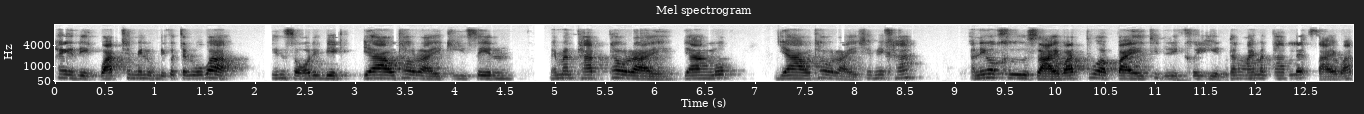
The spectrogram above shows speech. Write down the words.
ให้เด็กวัดใช่ไหมลูกเด็กก็จะรู้ว่าดินสอเด็กๆยาวเท่าไหร่กี่เซนไม้บรรทัดเท่าไหร่ ยางลบยาวเท่าไหร่ใช่ไหมคะ อันนี้ก็คือสายวัดทั่วไปที่เด็กเคยเห็นทั้งไม้บรรทัดและสายวัด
